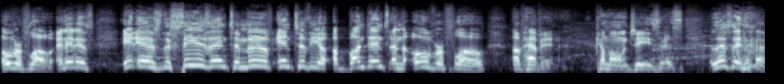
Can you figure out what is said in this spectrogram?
overflow. And it is it is the season to move into the abundance and the overflow of heaven. Come on, Jesus. Listen,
